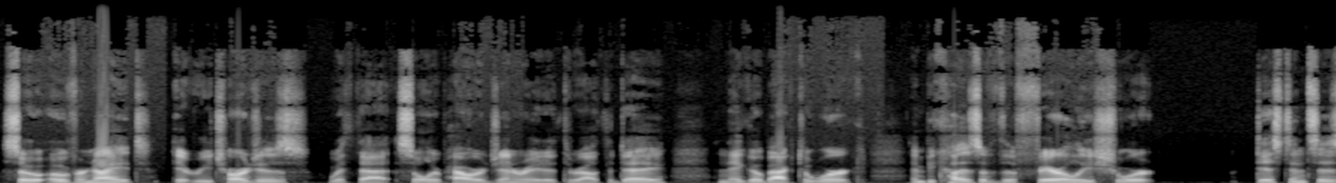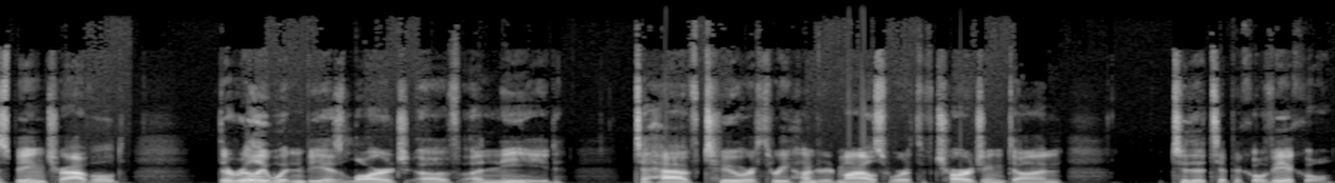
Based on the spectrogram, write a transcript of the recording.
So overnight, it recharges with that solar power generated throughout the day, and they go back to work. And because of the fairly short distances being traveled, there really wouldn't be as large of a need to have two or three hundred miles worth of charging done to the typical vehicle,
